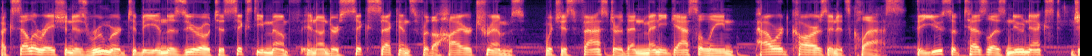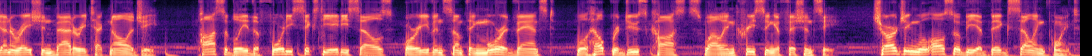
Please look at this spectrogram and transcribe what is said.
Acceleration is rumored to be in the 0 to 60 mph in under 6 seconds for the higher trims, which is faster than many gasoline-powered cars in its class. The use of Tesla's new next-generation battery technology, possibly the 406080 cells or even something more advanced, will help reduce costs while increasing efficiency. Charging will also be a big selling point.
